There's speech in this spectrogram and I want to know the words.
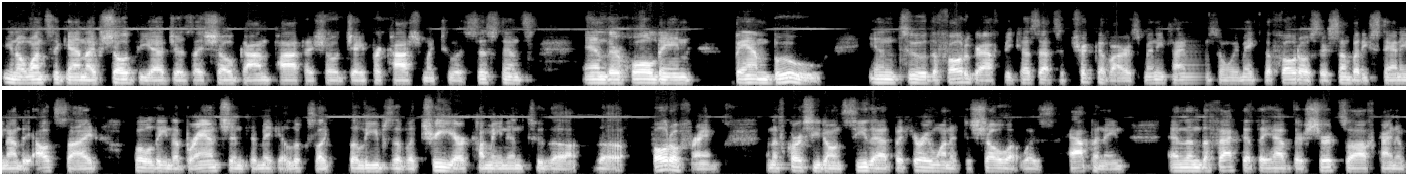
you know, once again, I've showed the edges. I show Ganpat, I showed Jay Prakash, my two assistants, and they're holding bamboo into the photograph because that's a trick of ours. Many times when we make the photos, there's somebody standing on the outside holding a branch in to make it looks like the leaves of a tree are coming into the, the photo frame. And of course, you don't see that, but here I wanted to show what was happening. And then the fact that they have their shirts off kind of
